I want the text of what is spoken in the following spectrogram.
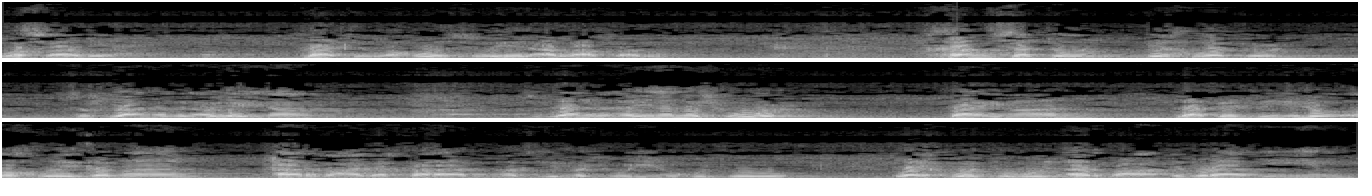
وصالح. لكن وأخوه سهيل أربعة صاروا خمسة إخوة. سفيان بن عيينة. سفيان بن عيينة مشهور دائما لكن في له أخوة كمان أربعة ذكار ما كثير مشهورين أخوته وإخوته الأربعة إبراهيم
